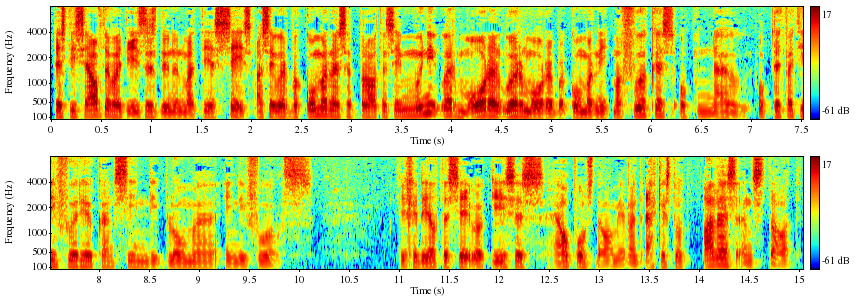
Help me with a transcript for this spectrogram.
Dis dieselfde wat Jesus doen in Matteus 6 as hy oor bekommernisse praat en sê moenie oor môre en oormôre bekommer nie, maar fokus op nou, op dit wat jy voor jou kan sien, die blomme en die voëls. Die gedeelte sê ook Jesus help ons daarmee want ek is tot alles in staat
